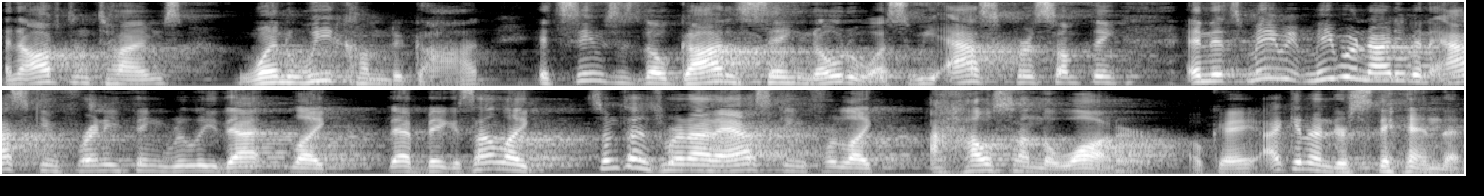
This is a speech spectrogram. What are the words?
And oftentimes, when we come to God, it seems as though God is saying no to us. We ask for something, and it's maybe maybe we're not even asking for anything really that like that big. It's not like sometimes we're not asking for like a house on the water. Okay, I can understand that.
